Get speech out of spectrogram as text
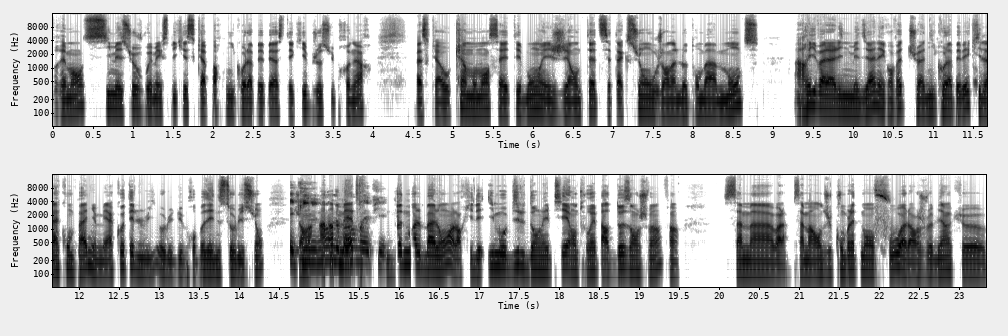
vraiment, si messieurs vous pouvez m'expliquer ce qu'apporte Nicolas Pepe à cette équipe, je suis preneur parce qu'à aucun moment ça a été bon et j'ai en tête cette action où Jordan Lotomba monte arrive à la ligne médiane et qu'en fait tu as Nicolas Pepe qui l'accompagne mais à côté de lui au lieu de lui proposer une solution et genre à un mètre donne-moi le ballon alors qu'il est immobile dans les pieds entouré par deux angevins. Enfin ça m'a voilà ça m'a rendu complètement fou. Alors je veux bien que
